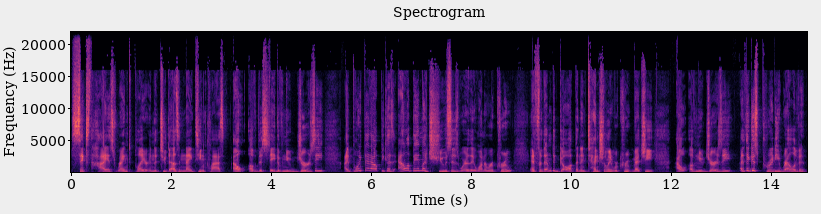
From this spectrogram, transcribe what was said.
sixth highest ranked player in the 2019 class out of the state of New Jersey. I point that out because Alabama chooses where they want to recruit, and for them to go up and intentionally recruit Metchie out of New Jersey, I think is pretty relevant.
